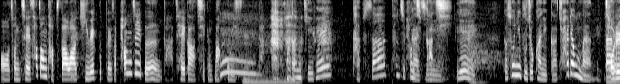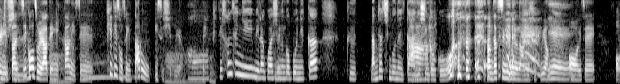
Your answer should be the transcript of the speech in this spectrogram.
어, 전체 사전 답사와 기획부터 해서 편집은 다 제가 지금 맡고 있습니다. 음. 사전 기획, 답사, 편집까지. 편집까지. 예. 그러니까 손이 부족하니까 촬영만 따로 저를. 일단 찍어줘야 되니까 이제 음. PD 선생님 따로 있으시고요. 어, 네. PD 선생님이라고 하시는 네. 거 보니까 그 남자친구는 일단 아. 아니신 거고. 남자친구는 아니시고요. 예. 어, 이제 어,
